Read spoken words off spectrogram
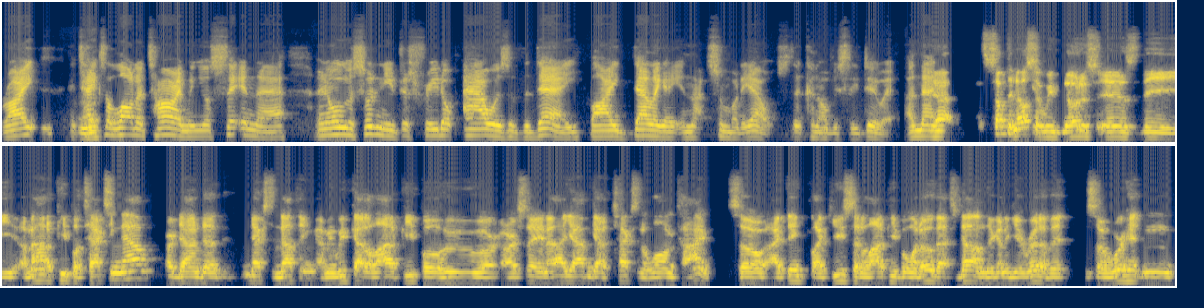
right? It mm-hmm. takes a lot of time and you're sitting there and all of a sudden you've just freed up hours of the day by delegating that to somebody else that can obviously do it. And then yeah. Something else that we've noticed is the amount of people texting now are down to next to nothing. I mean, we've got a lot of people who are, are saying, ah, oh, yeah, I haven't got a text in a long time. So I think, like you said, a lot of people went, oh, that's dumb. They're going to get rid of it. So we're hitting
